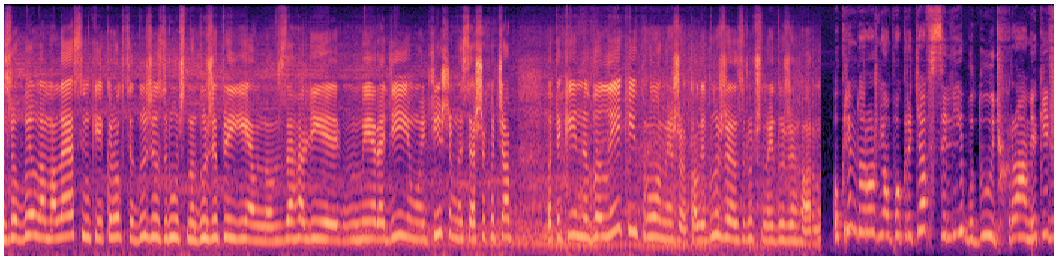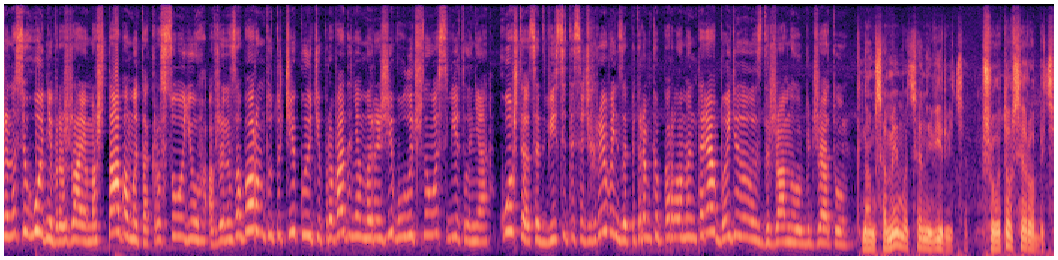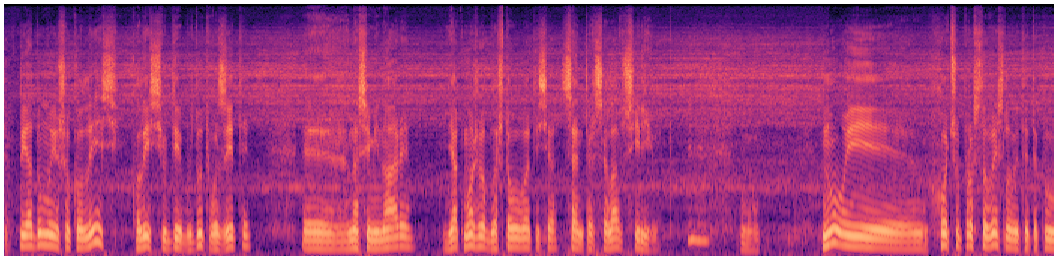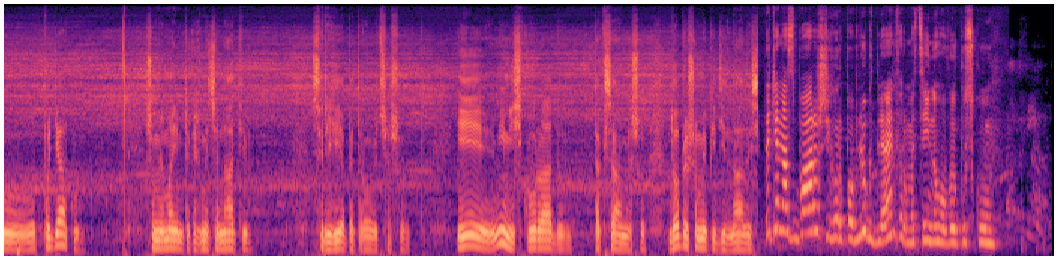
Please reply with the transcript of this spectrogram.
Зробила малесенький крок, це дуже зручно, дуже приємно. Взагалі ми радіємо і тішимося, що хоча б отакий невеликий проміжок, але дуже зручно і дуже гарно. Окрім дорожнього покриття, в селі будують храм, який вже на сьогодні вражає масштабами та красою. А вже незабаром тут очікують і проведення мережі вуличного освітлення. Кошти, а це 200 тисяч гривень, за підтримки парламентаря виділили з державного бюджету. Нам самим оце не віриться, що ото все робиться. Я думаю, що колись, колись сюди будуть возити е, на семінари, як може облаштовуватися центр села в селі. От. Ну і хочу просто висловити таку от подяку, що ми маємо таких меценатів Сергія Петровича, що, і, і міську раду так само, що добре, що ми під'єдналися. Тетяна Збариш, Ігор Павлюк для інформаційного випуску.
